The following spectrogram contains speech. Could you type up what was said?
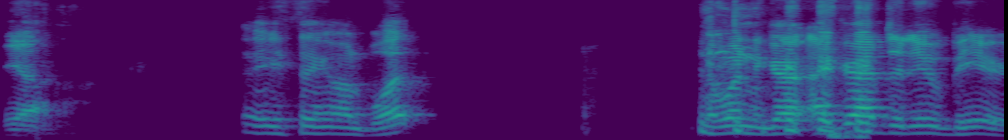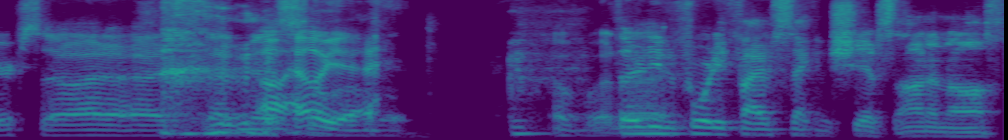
Yeah. Anything on what? I went and gra- I grabbed a new beer, so I, I, I missed oh hell yeah. Of, of what, Thirty uh, to forty-five second shifts on and off.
